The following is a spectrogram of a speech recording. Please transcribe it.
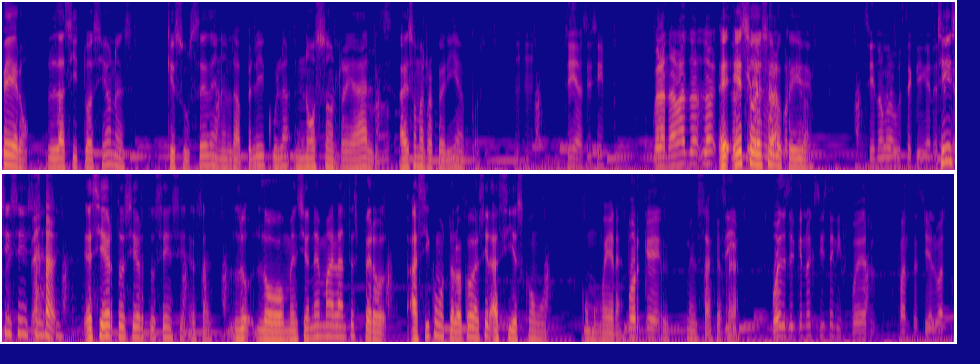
Pero las situaciones que suceden en la película no son reales. A eso me refería, pues. Sí, así sí. Pero nada más lo, lo- E- lo eso- eso es lo que porque Sí, no me gusta que digan. Sí, sí, sí, sí, sí. Es cierto, es cierto, sí, sí. O sea, lo, lo mencioné mal antes, pero así como te lo acabo de decir, así es como, como era Porque el mensaje sí, real. puedes decir que no existe ni fue fantasía el vato.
